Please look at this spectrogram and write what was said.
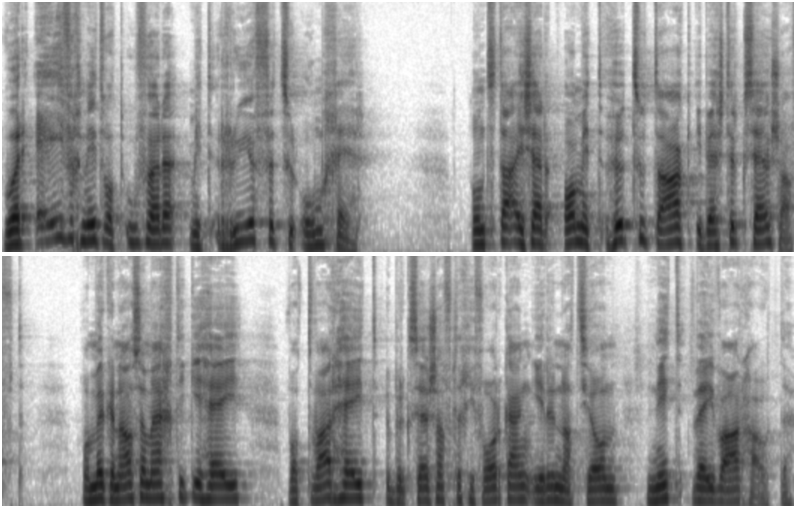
wo er einfach nicht aufhören will mit Rufen zur Umkehr. Und da ist er auch mit heutzutage in bester Gesellschaft wo wir genauso Mächtige haben, die die Wahrheit über gesellschaftliche Vorgänge ihrer Nation nicht wahrhalten wollen.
